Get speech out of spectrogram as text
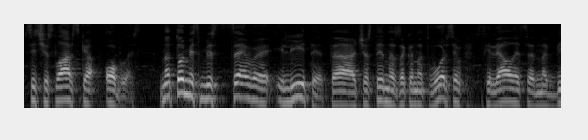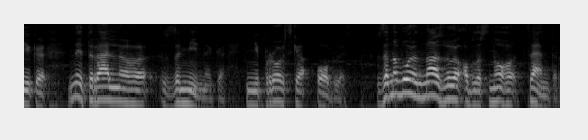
Січеславська область. Натомість місцеві еліти та частина законотворців схилялися на бік нейтрального замінника Дніпровська область за новою назвою обласного центру.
